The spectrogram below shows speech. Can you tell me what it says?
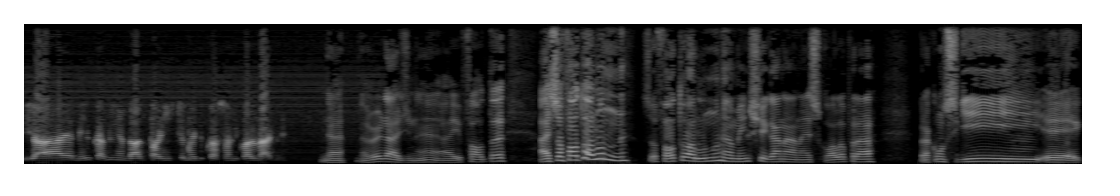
já é meio caminho andado para a gente ter uma educação de qualidade. Né? É, é verdade, né? Aí falta Aí só falta o aluno, né? Só falta o aluno realmente chegar na, na escola para para conseguir é,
